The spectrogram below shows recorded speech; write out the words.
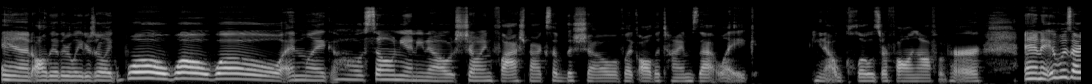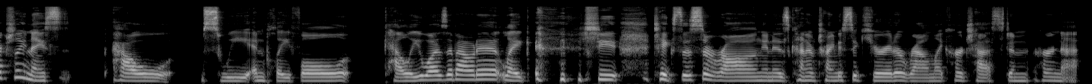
And all the other ladies are like, whoa, whoa, whoa. And like, oh, Sonja, and you know, showing flashbacks of the show of like all the times that like, you know, clothes are falling off of her. And it was actually nice how sweet and playful Kelly was about it. Like she takes the sarong and is kind of trying to secure it around like her chest and her neck,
